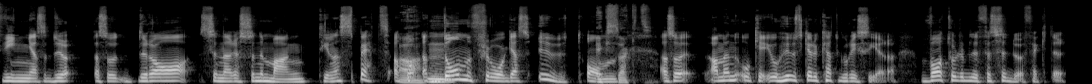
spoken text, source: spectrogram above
tvingas dra, alltså, dra sina resonemang till en spets. Att, Ja. de, att de frågas ut om... Exakt. Alltså, ja, men okej, och hur ska du kategorisera? Vad tror du blir för sidoeffekter?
